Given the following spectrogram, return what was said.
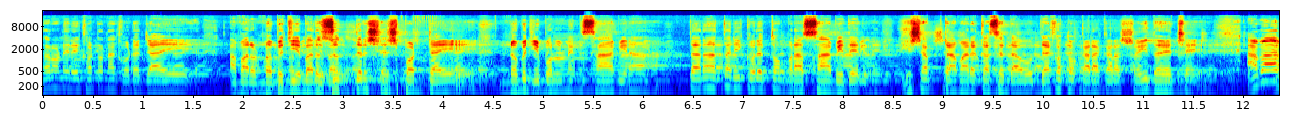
ধরনের ঘটনা ঘটে যায়। আমার নবীজি এবার যুদ্ধের শেষ পর্যায়ে নবীজি বললেন, সাহাবিরা, তাড়াতাড়ি করে তোমরা সাহাবিদের হিসাবটা আমার কাছে দাও। দেখো তো কারা কারা শহীদ হয়েছে। আমার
